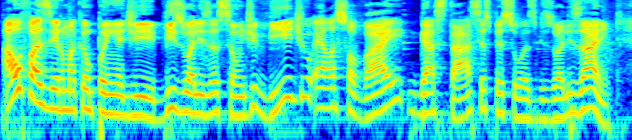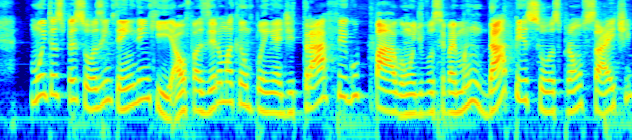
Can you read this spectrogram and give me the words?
ao fazer uma campanha de visualização de vídeo, ela só vai gastar se as pessoas visualizarem. Muitas pessoas entendem que ao fazer uma campanha de tráfego pago, onde você vai mandar pessoas para um site,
